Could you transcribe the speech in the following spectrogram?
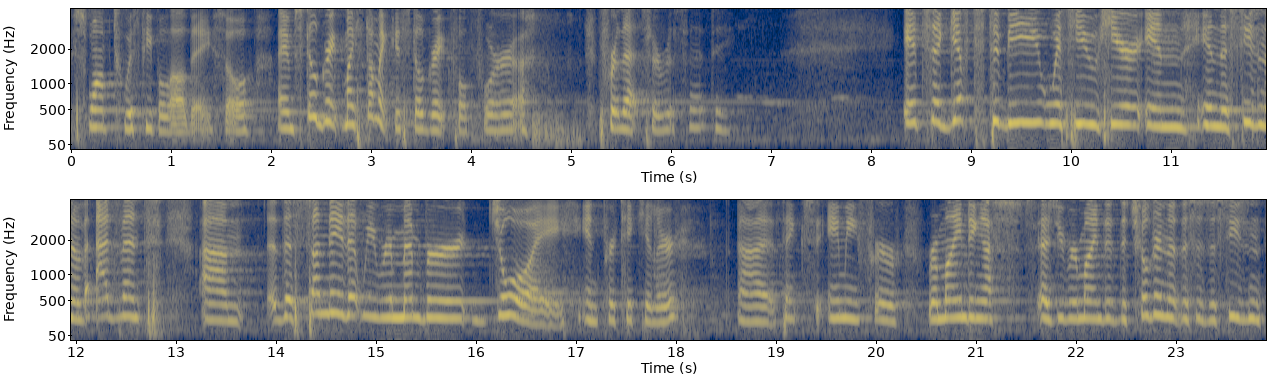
swamped with people all day. So I am still great. My stomach is still grateful for, uh, for that service that day. It's a gift to be with you here in, in the season of Advent. Um, the Sunday that we remember joy in particular. Uh, thanks, Amy, for reminding us, as you reminded the children, that this is a season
